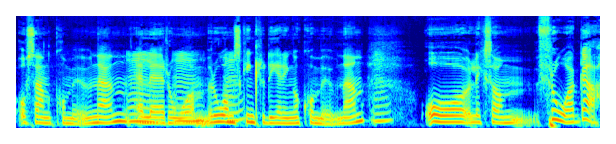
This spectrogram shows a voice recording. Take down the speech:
och sen kommunen, Mm, eller rom, romsk inkludering och kommunen. Och liksom fråga.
